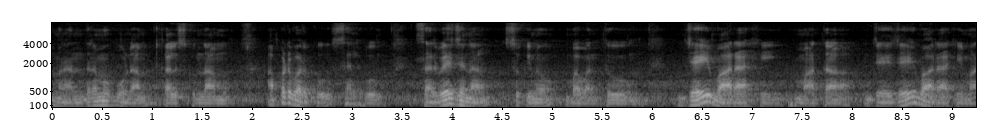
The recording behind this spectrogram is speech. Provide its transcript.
మనందరము కూడా కలుసుకుందాము. అప్పటి వరకు సెలవు. సర్వేజన సుఖినో భవంతు. జై వారాహి మాత. జై జై వారాహి మాత.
